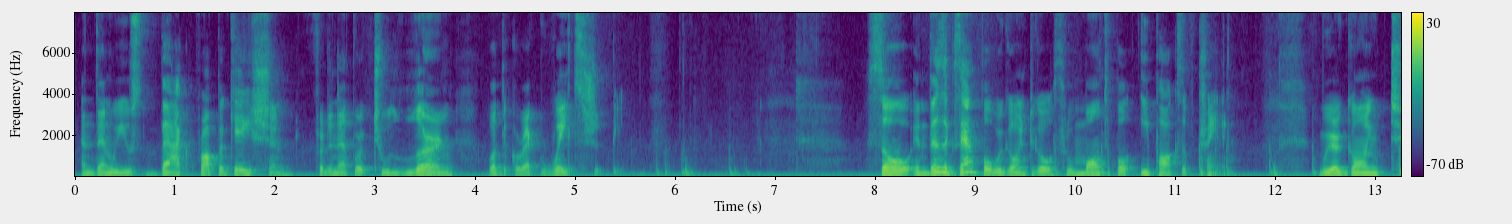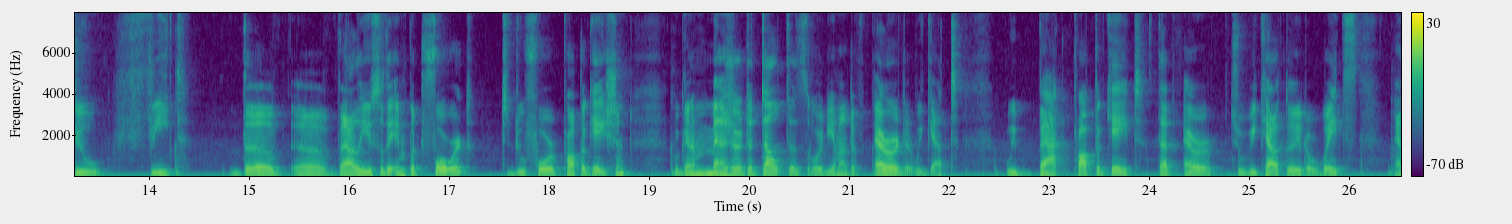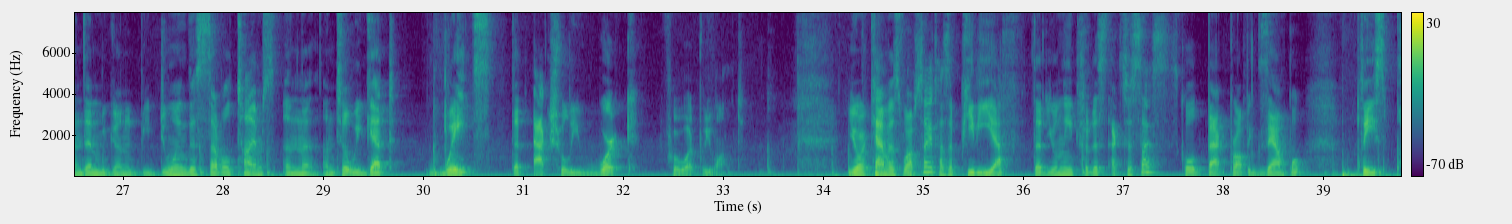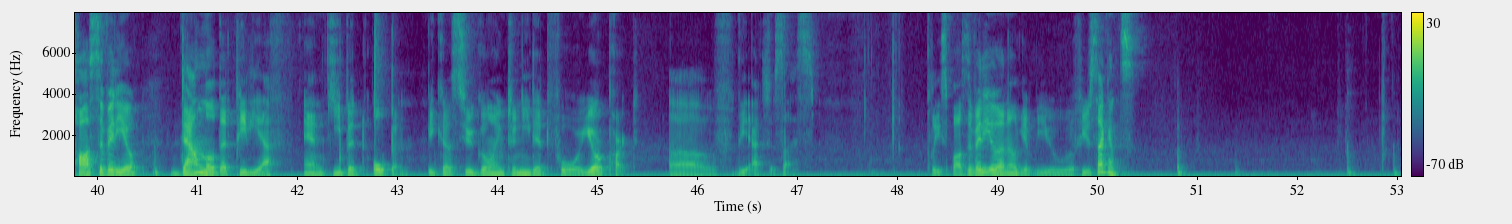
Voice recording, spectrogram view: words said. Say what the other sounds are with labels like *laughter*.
and then we used backpropagation for the network to learn what the correct weights should be. So in this example, we're going to go through multiple epochs of training. We are going to feed the uh, values of the input forward to do forward propagation. We're going to measure the deltas or the amount of error that we get. We backpropagate that error to recalculate our weights, and then we're going to be doing this several times until we get weights that actually work for what we want. Your Canvas website has a PDF that you'll need for this exercise. It's called Backprop Example. Please pause the video, download that PDF, and keep it open because you're going to need it for your part of the exercise. Please pause the video and I'll give you a few seconds.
